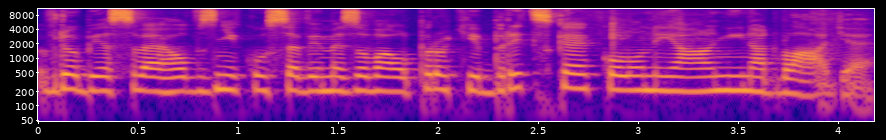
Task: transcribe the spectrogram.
V době svého vzniku se vymezoval proti britské koloniální nadvládě.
